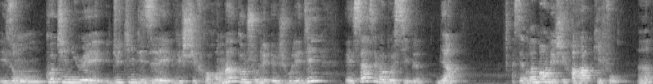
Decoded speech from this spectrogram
ils ont continué d'utiliser les chiffres romains, comme je vous l'ai dit, et ça, c'est pas possible. Bien. C'est vraiment les chiffres arabes qu'il faut. Hein.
